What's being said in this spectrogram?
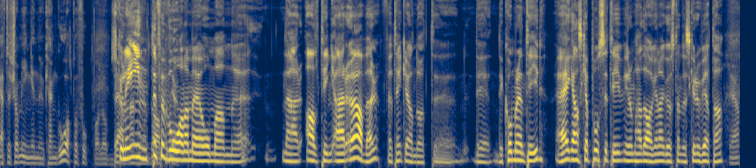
eftersom ingen nu kan gå på fotboll och Mm. Skulle inte förvåna mig om man, eh, när allting är över, för jag tänker ändå att eh, det, det kommer en tid, jag är ganska positiv i de här dagarna Gusten, det ska du veta. Ja.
